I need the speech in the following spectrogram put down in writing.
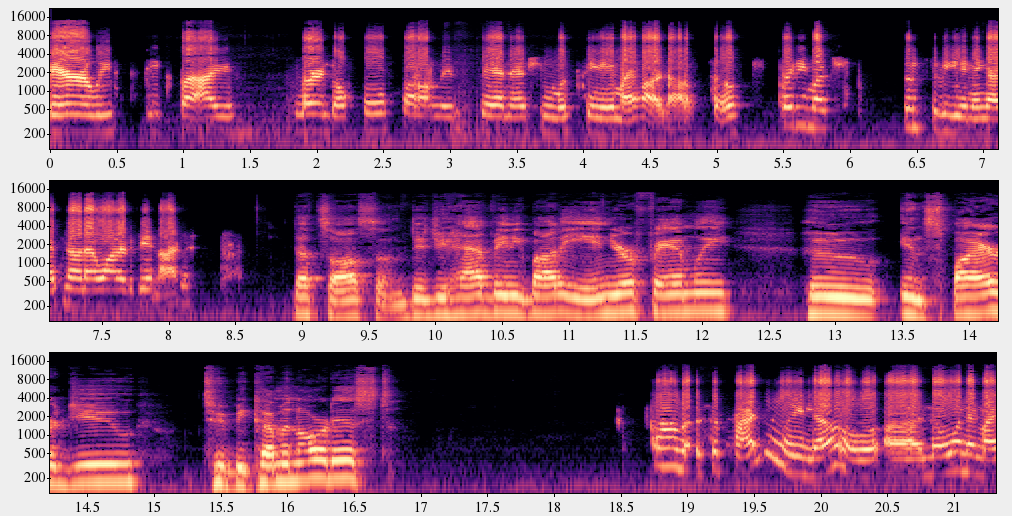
barely speak, but I learned a whole song in Spanish and was singing my heart out. So pretty much since the beginning, I've known I wanted to be an artist. That's awesome. Did you have anybody in your family who inspired you to become an artist? Um, surprisingly, no. Uh, no one in my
